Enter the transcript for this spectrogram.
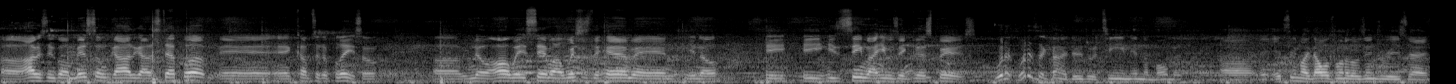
uh, obviously, we're gonna miss him. Guys got to step up and, and, come to the plate. So uh, you know, always send my wishes to him, and you know, he, he, he seemed like he was in good spirits. What, what does it kind of do to a team in the moment? Uh, it, it, seemed like that was one of those injuries that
